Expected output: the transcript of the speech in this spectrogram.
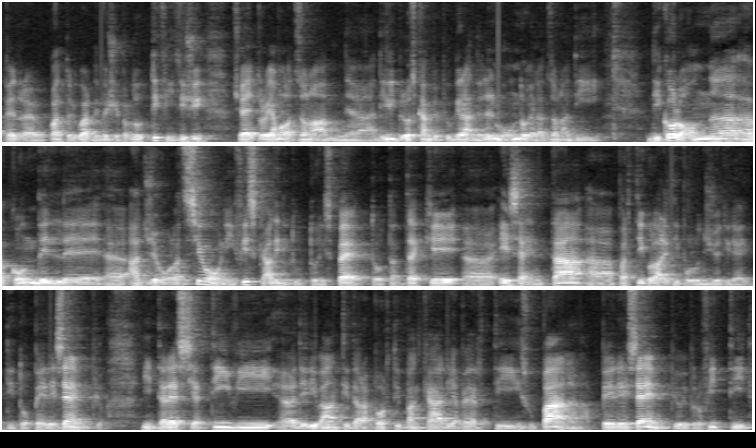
per quanto riguarda invece i prodotti fisici, troviamo la zona uh, di libero scambio più grande del mondo, che è la zona di di Colon con delle agevolazioni fiscali di tutto rispetto, tant'è che esenta particolari tipologie di reddito, per esempio gli interessi attivi derivanti da rapporti bancari aperti su Panama, per esempio i profitti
